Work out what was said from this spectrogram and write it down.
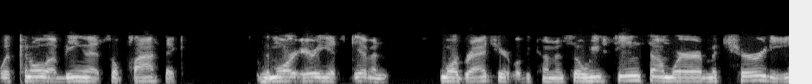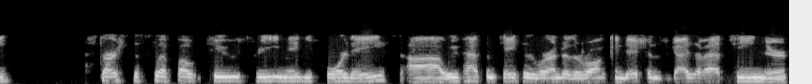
with canola being that it's so plastic, the more area it's given, the more branchier it will become. And so we've seen some where maturity starts to slip out two, three, maybe four days. Uh, we've had some cases where under the wrong conditions, guys have had seen their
